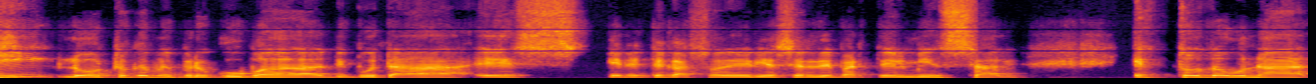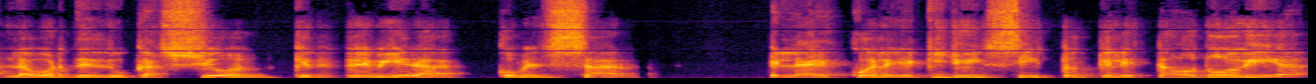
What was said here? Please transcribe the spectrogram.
Y lo otro que me preocupa, diputada, es, en este caso debería ser de parte del MinSal, es toda una labor de educación que debiera comenzar en las escuelas. Y aquí yo insisto en que el Estado todavía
